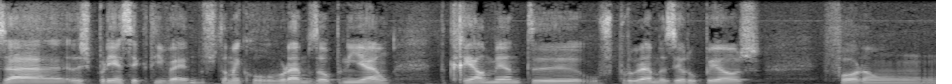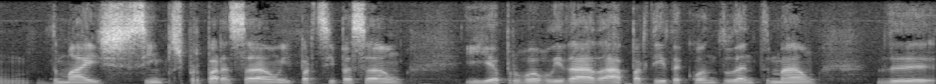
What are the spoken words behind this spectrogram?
já, a experiência que tivemos, também corroboramos a opinião de que realmente os programas europeus foram de mais simples preparação e participação e a probabilidade à partida, quando de antemão, de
